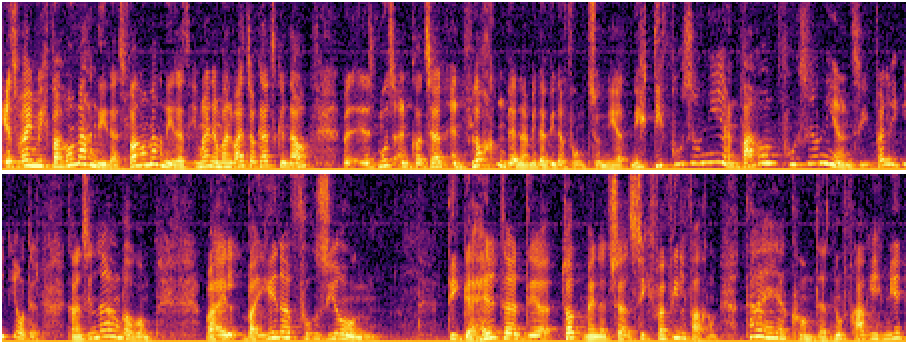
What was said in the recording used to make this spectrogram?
jetzt frage ich mich, warum machen die das? Warum machen die das? Ich meine, man weiß doch ganz genau, es muss ein Konzern entflochten werden, damit er wieder funktioniert. Nicht die fusionieren. Warum fusionieren sie? Völlig idiotisch. Kann ich Ihnen sagen, warum? Weil bei jeder Fusion die Gehälter der Topmanager sich vervielfachen. Daher kommt das. Nun frage ich mich,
